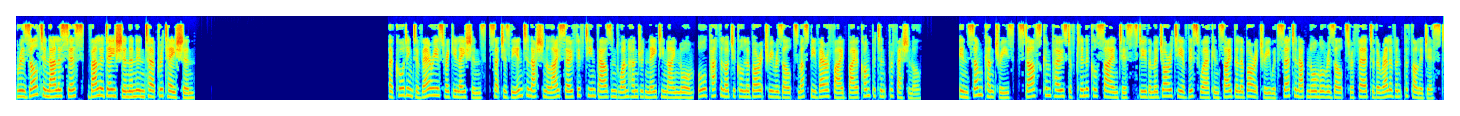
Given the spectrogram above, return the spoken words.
Result analysis, validation and interpretation. According to various regulations, such as the International ISO 15189 norm, all pathological laboratory results must be verified by a competent professional. In some countries, staffs composed of clinical scientists do the majority of this work inside the laboratory with certain abnormal results referred to the relevant pathologist.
